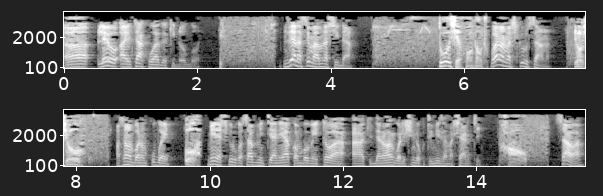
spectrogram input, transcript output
uh, leo alitaka kuaga kidogo. Mzee anasema hamna shida. Bwana nashukuru sana, nasema bwana mkubwa. Eh, mi nashukuru kwa sababu mitihani yako ambayo umeitoa, uh, kijana wangu alishindwa kutimiza masharti. Sawa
